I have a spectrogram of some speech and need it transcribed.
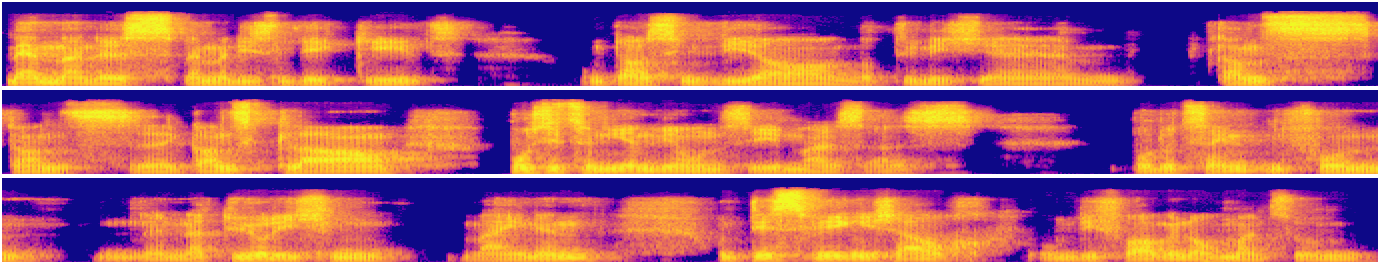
wenn man es, wenn man diesen Weg geht. Und da sind wir natürlich ähm, ganz, ganz, äh, ganz klar positionieren wir uns eben als, als Produzenten von natürlichen Weinen. Und deswegen ist auch, um die Frage nochmal zu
